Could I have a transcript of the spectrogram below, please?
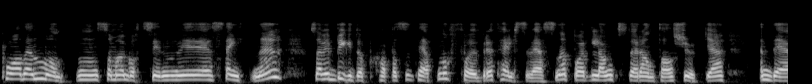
på den måneden som har gått siden vi stengte ned, så har vi bygd opp kapasiteten og forberedt helsevesenet på et langt større antall syke enn det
